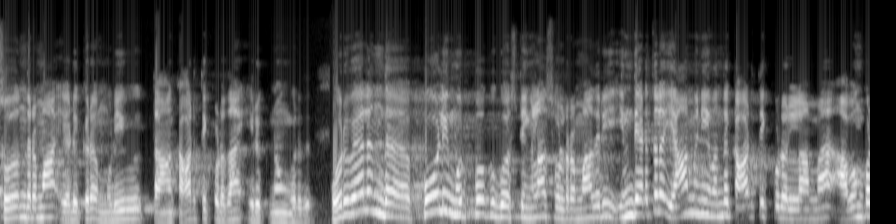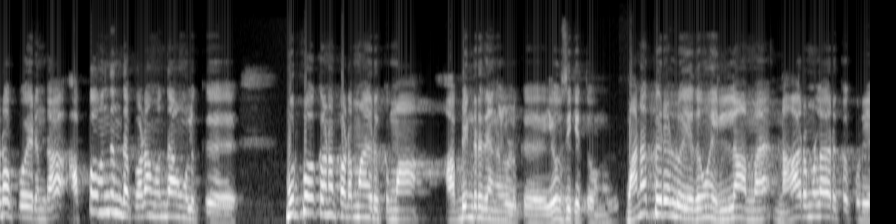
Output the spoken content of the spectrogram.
சுதந்திரமா எடுக்கிற முடிவு தான் கார்த்திக் கூட தான் இருக்கணுங்கிறது. ஒருவேளை இந்த போலி முற்போக்கு கோஷ்டிங்கெல்லாம் சொல்ற மாதிரி இந்த இடத்துல யாமினி வந்து கார்த்திக் கூட இல்லாம அவங்க கூட போயிருந்தா அப்ப வந்து இந்த படம் வந்து அவங்களுக்கு முற்போக்கான படமா இருக்குமா அப்படின்றது எங்களுக்கு யோசிக்க தோணுது. மனப்பிரல்வு எதுவும் இல்லாம நார்மலா இருக்கக்கூடிய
